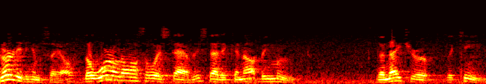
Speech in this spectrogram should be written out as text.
girded himself. The world also established that it cannot be moved. The nature of the king.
